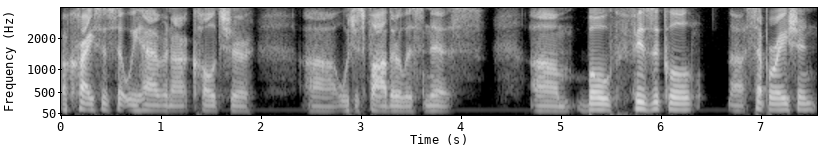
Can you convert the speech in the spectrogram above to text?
a crisis that we have in our culture, uh, which is fatherlessness. Um, both physical uh, separation,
